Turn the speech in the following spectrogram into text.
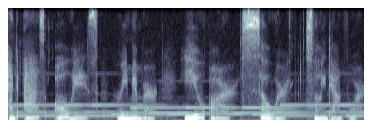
and as always, remember you are so worth slowing down for.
